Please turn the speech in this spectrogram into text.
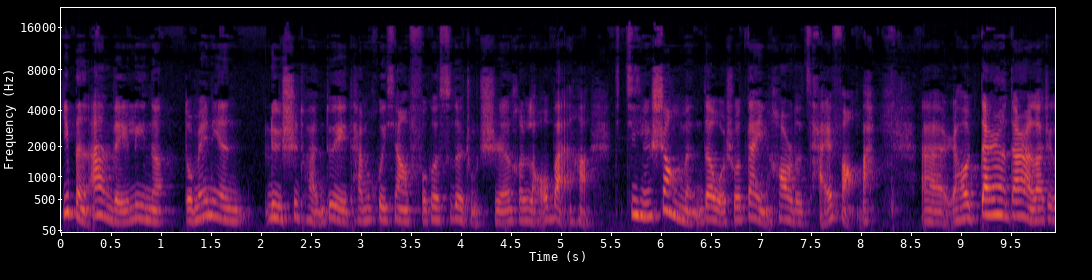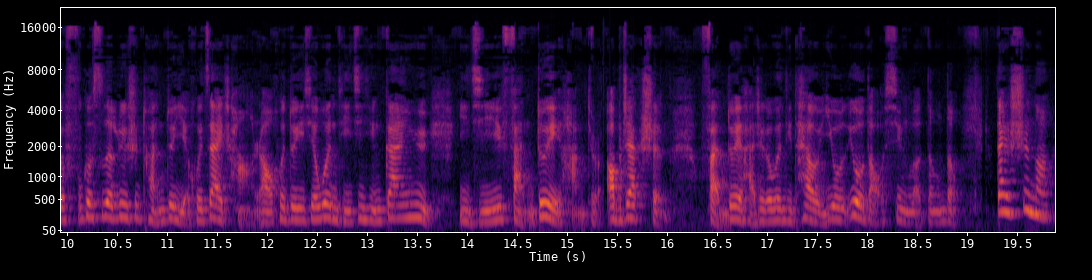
以本案为例呢，Dominion 律师团队他们会向福克斯的主持人和老板哈进行上门的我说带引号的采访吧。呃，然后当然当然了，这个福克斯的律师团队也会在场，然后会对一些问题进行干预以及反对哈，就是 objection，反对哈这个问题太有诱诱导性了等等。但是呢，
